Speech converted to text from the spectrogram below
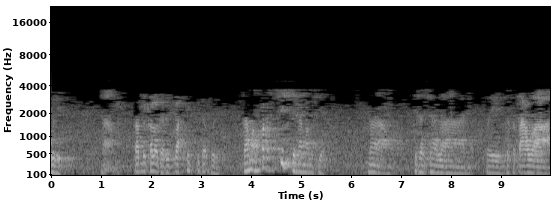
boleh. Nah, tapi kalau dari plastik tidak boleh. Sama persis dengan manusia. Nah, bisa jalan, baik, bisa ketawa,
